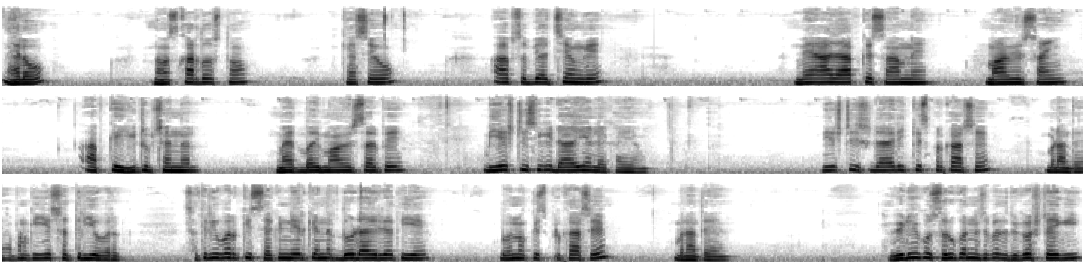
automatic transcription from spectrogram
हेलो, नमस्कार दोस्तों, कैसे हो? आप सभी अच्छे होंगे। मैं आज आपके सामने महावीर साईं, आपके YouTube channel math by Mahavir sir पे बीएसटीसी की डायरियाँ लेकर आया हूँ। बीएसटीसी की डायरी किस प्रकार से बनाते हैं? अपन की ये क्षत्रिय वर्ग क्षत्रिय वर्ग की सेकंड ईयर के अंदर दो डायरी रहती है, दोनों किस प्रकार से बनाते हैं? वीडियो को शुरू करने से पहले रिक्वेस्ट रहेगी।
